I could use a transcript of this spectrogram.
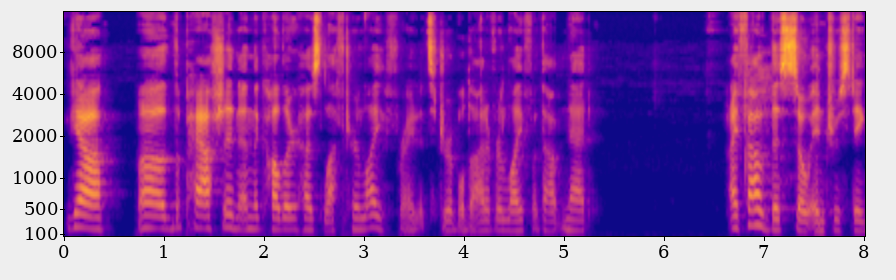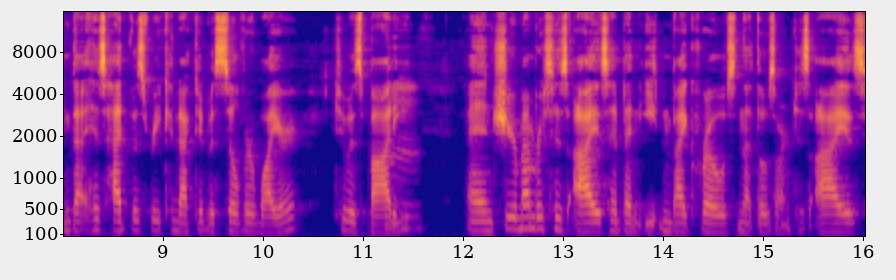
yeah, uh, the passion and the color has left her life. Right, it's dribbled out of her life without Ned. I found this so interesting that his head was reconnected with silver wire to his body, mm. and she remembers his eyes had been eaten by crows and that those aren't his eyes.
